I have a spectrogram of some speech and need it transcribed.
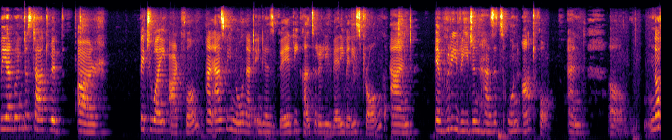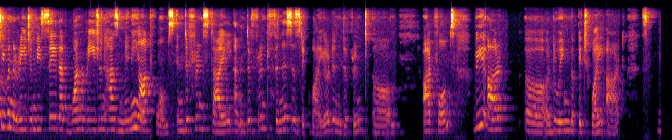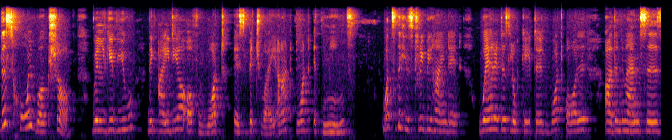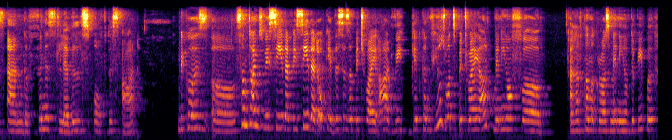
we are going to start with our Pichwai art form. And as we know that India is very culturally very, very strong and every region has its own art form. And um, not even a region, we say that one region has many art forms in different style and different finesse is required in different um, art forms. We are uh, doing the Pichwai art. This whole workshop will give you the idea of what is Pichwai art, what it means, what's the history behind it, where it is located, what all are the nuances and the finest levels of this art. Because uh, sometimes we see that we see that okay, this is a Pichwai art. We get confused. What's Pichwai art? Many of uh, I have come across many of the people,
